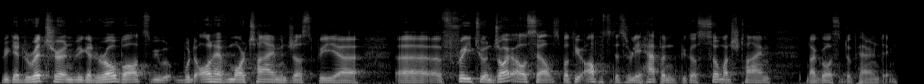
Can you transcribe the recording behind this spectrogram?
we get richer and we get robots, we would all have more time and just be uh, uh, free to enjoy ourselves. But the opposite has really happened because so much time now goes into parenting.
